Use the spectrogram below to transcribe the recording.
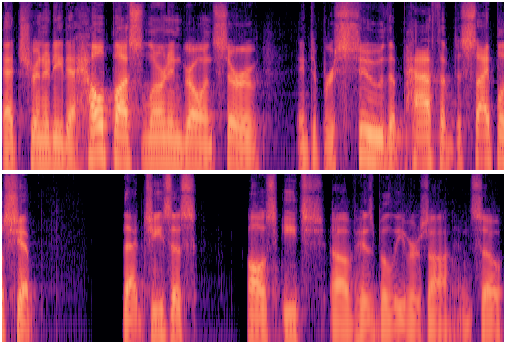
at Trinity to help us learn and grow and serve and to pursue the path of discipleship that Jesus calls each of his believers on. And so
